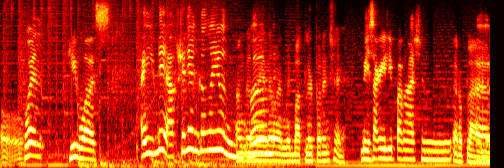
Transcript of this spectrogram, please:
Oo. Well, he was ay hindi, actually hanggang ngayon. Hanggang ngayon naman, may butler pa rin siya eh. May sarili pa nga siyang Aeroplano.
